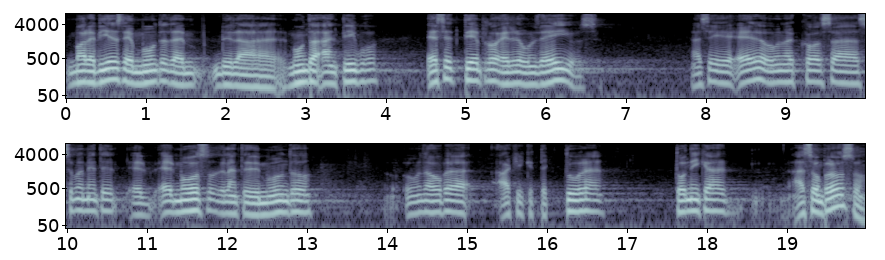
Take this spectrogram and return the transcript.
maravillas del mundo, del mundo antiguo, ese templo era uno de ellos. Así era una cosa sumamente hermosa delante del mundo, una obra arquitectura tónica asombroso.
